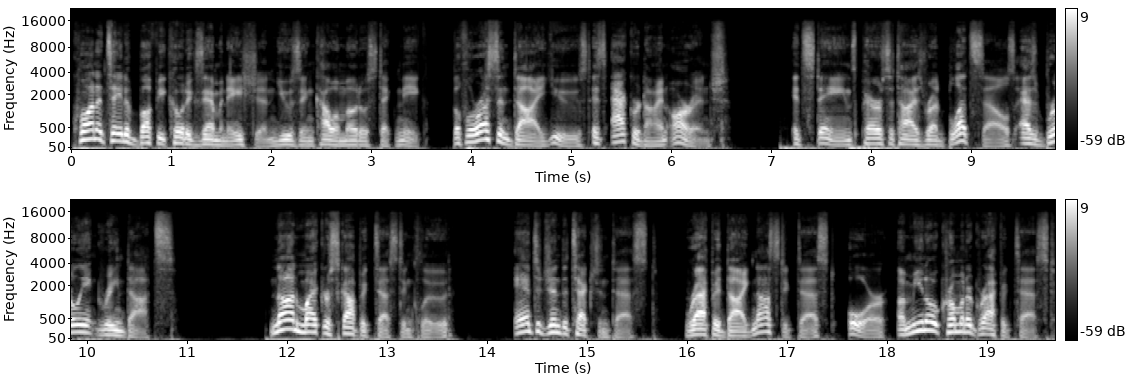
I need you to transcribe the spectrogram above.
Quantitative Buffy coat examination using Kawamoto's technique, the fluorescent dye used is acridine orange. It stains parasitized red blood cells as brilliant green dots. Non-microscopic tests include antigen detection test, rapid diagnostic test, or immunochromatographic test.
